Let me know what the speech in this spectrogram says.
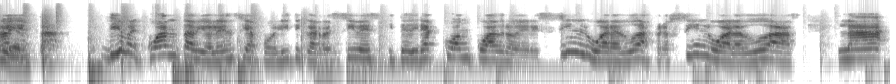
Ahí Bien. está. Dime cuánta violencia política recibes y te dirá cuán cuadro eres. Sin lugar a dudas, pero sin lugar a dudas, la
